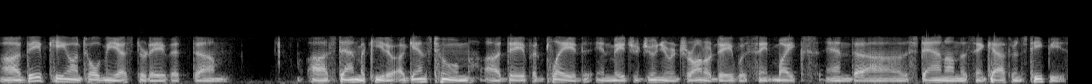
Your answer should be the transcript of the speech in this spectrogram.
Uh, Dave Keon told me yesterday that um, uh, Stan Mikita, against whom uh, Dave had played in Major Junior in Toronto. Dave was St. Mike's and uh, Stan on the St. Catharines Teepees.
